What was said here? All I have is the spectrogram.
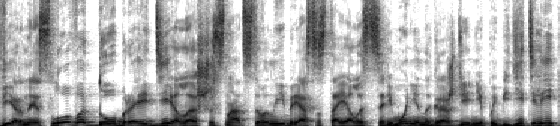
Верное слово – доброе дело. 16 ноября состоялась церемония награждения победителей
